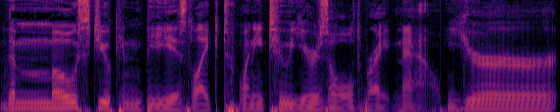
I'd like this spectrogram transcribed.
the most you can be is like 22 years old right now. You're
